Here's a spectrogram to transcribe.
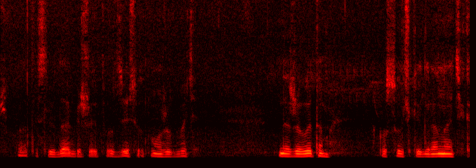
Шпат и следа бежит. Вот здесь вот может быть даже в этом кусочке гранатик.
